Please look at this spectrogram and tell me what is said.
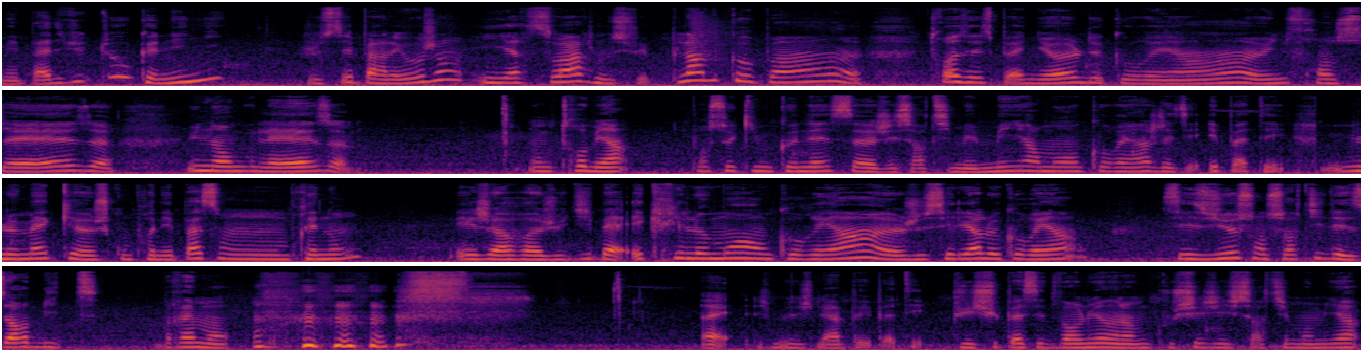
mais pas du tout, que nini je sais parler aux gens. Hier soir, je me suis fait plein de copains, euh, trois espagnols, deux coréens, une française, une anglaise. Donc trop bien. Pour ceux qui me connaissent, j'ai sorti mes meilleurs mots en coréen, je les ai épatés. Le mec, je comprenais pas son prénom. Et genre, je lui dis, bah, écris-le-moi en coréen, je sais lire le coréen. Ses yeux sont sortis des orbites. Vraiment. ouais, je, l'ai un peu épaté. Puis je suis passée devant lui en allant me coucher, j'ai sorti mon meilleur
